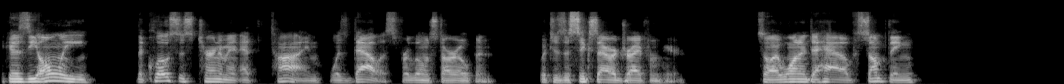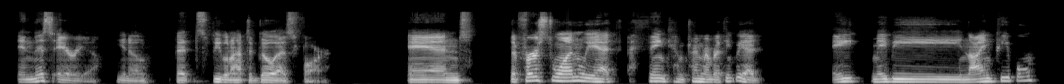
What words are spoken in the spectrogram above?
Because the only the closest tournament at the time was Dallas for Lone Star Open, which is a six hour drive from here. So I wanted to have something in this area, you know, that people don't have to go as far. And the first one we had, I think, I'm trying to remember, I think we had eight, maybe nine people.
